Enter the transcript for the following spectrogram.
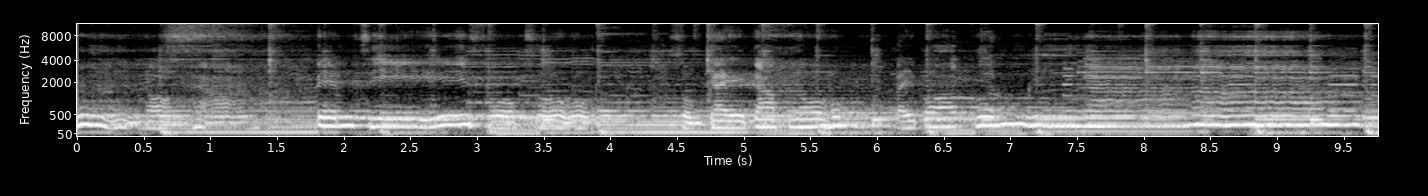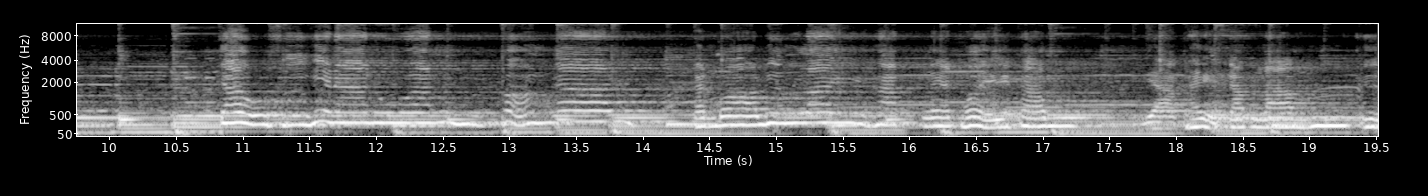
ทุ่งหนองหานเป็นสีโศกโศกส่งใจกับนกไปบอกคนงาม เจ้าสีนานวลของงานกันบ่เลื่องไล่หักและถ้อยคำอยากให้กับลำคื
